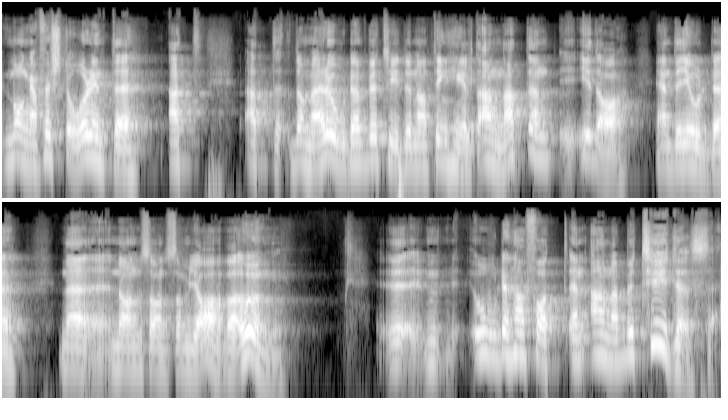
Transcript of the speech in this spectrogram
många förstår inte att, att de här orden betyder någonting helt annat än idag än det gjorde när någon sån som jag var ung. Eh, orden har fått en annan betydelse.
